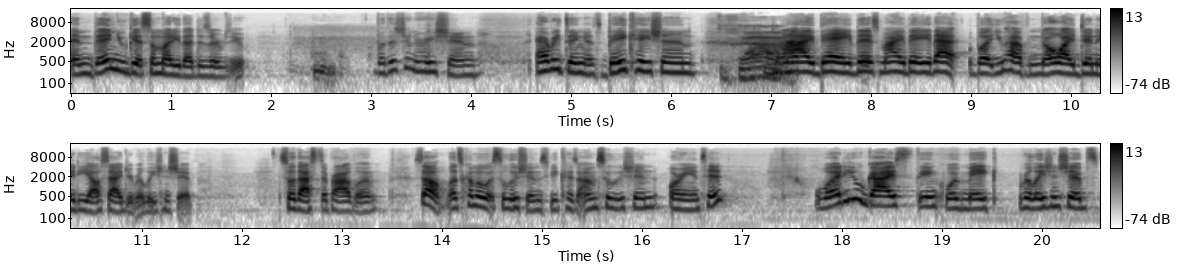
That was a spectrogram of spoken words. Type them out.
And then you get somebody that deserves you. Hmm. But this generation, everything is vacation, Yeah. my bay this, my bay that, but you have no identity outside your relationship. So that's the problem. So let's come up with solutions because I'm solution oriented. What do you guys think would make relationships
